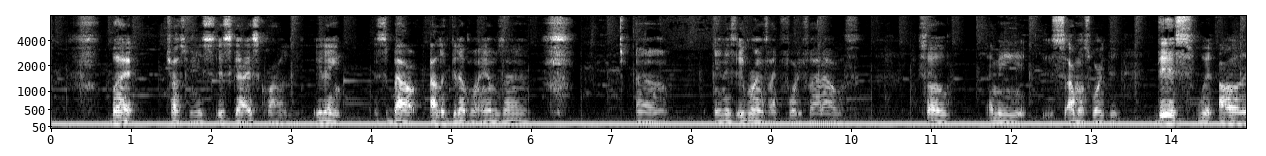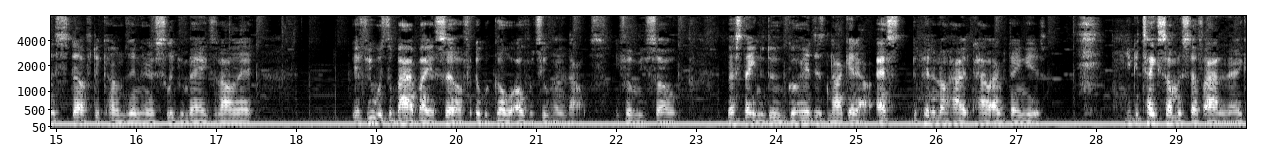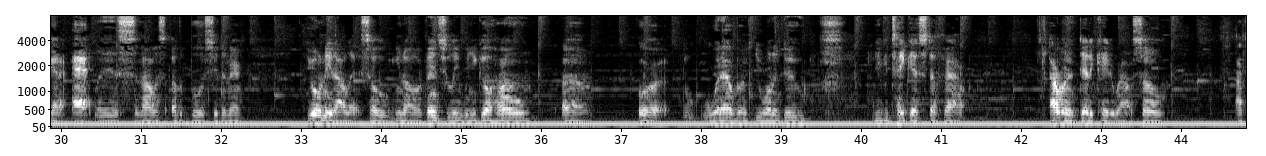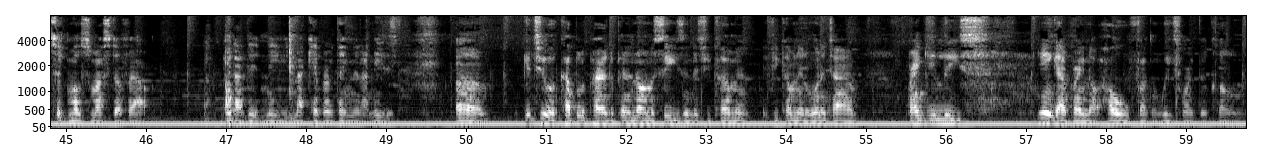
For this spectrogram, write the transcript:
But trust me, it's it's got it's quality. It ain't, it's about, I looked it up on Amazon. Um, and it's, it runs like $45. So, I mean, it's almost worth it. This, with all this stuff that comes in here, sleeping bags and all that, if you was to buy it by yourself, it would go over $200. You feel me? So, best thing to do, go ahead and just knock it out. That's depending on how, how everything is. You can take some of the stuff out of there. You got an atlas and all this other bullshit in there. You don't need all that. So, you know, eventually when you go home, um, or whatever you want to do, you can take that stuff out. I run a dedicated route, so I took most of my stuff out that I didn't need, and I kept everything that I needed. Um, get you a couple of pairs, depending on the season that you come in. If you're coming in the wintertime, bring you at least, you ain't gotta bring no whole fucking week's worth of clothes.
